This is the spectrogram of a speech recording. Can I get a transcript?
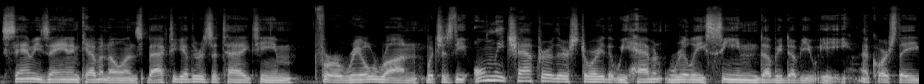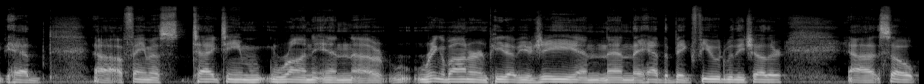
Sami Zayn and Kevin Owens back together as a tag team for a real run, which is the only chapter of their story that we haven't really seen in WWE. Of course, they had uh, a famous tag team run in uh, Ring of Honor and PWG, and then they had the big feud with each other. Uh, so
